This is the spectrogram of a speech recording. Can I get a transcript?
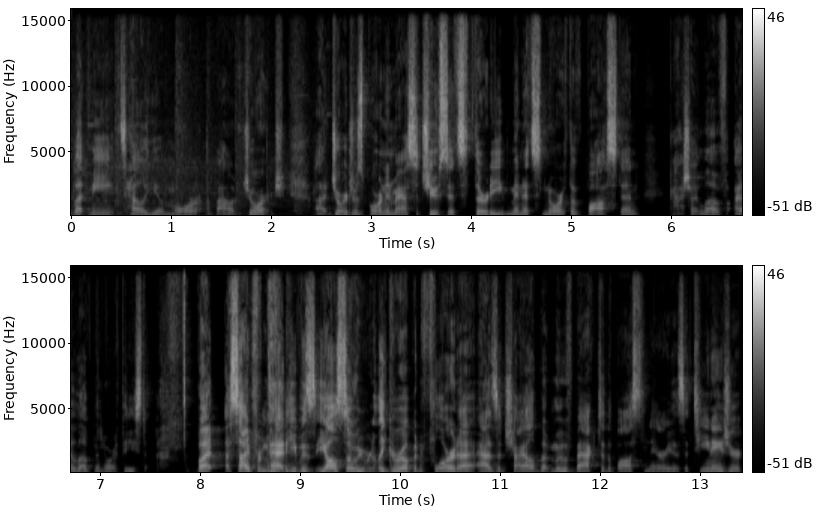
Let me tell you more about George. Uh, George was born in Massachusetts, 30 minutes north of Boston gosh, I love I love the Northeast. But aside from that, he was he also he really grew up in Florida as a child, but moved back to the Boston area as a teenager.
